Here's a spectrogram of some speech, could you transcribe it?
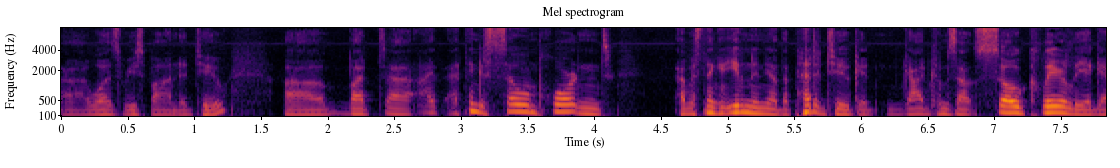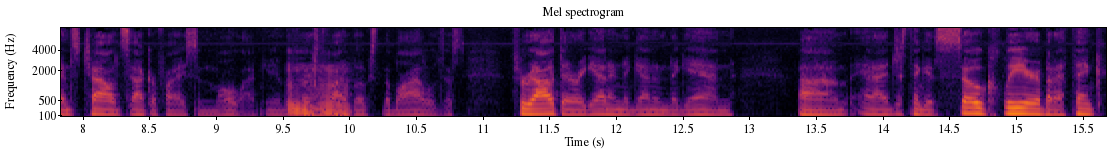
I was responded to, uh, but uh, I, I, think it's so important I was thinking, even in you know, the Pentateuch, it, God comes out so clearly against child sacrifice and Moloch. You know, the mm-hmm. first five books of the Bible just throughout there again and again and again. Um, and I just think it's so clear. But I think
